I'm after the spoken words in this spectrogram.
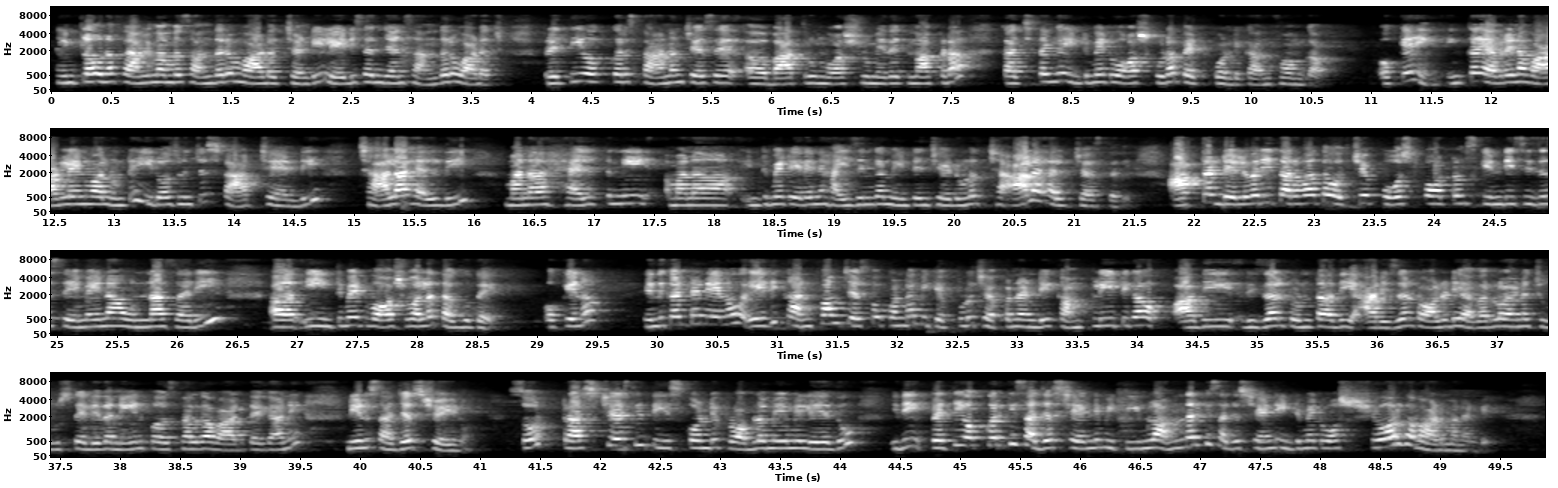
ఇంట్లో ఉన్న ఫ్యామిలీ మెంబర్స్ అందరూ వాడొచ్చండి. లేడీస్ అండ్ జెంట్స్ అందరూ వాడచ్చు. ప్రతి ఒక్కరు స్నానం చేసే బాత్రూమ్ వాష్రూమ్ ఏదైతుందో అక్కడ ఖచ్చితంగా ఇంటిమేట్ వాష్ కూడా పెట్టుకోండి కన్ఫామ్గా ఓకే ఇంకా ఎవరైనా వాడలేని వాళ్ళు ఉంటే ఈ రోజు నుంచి స్టార్ట్ చేయండి. చాలా హెల్దీ మన హెల్త్ని మన ఇంటిమేట్ ఏరియాని హైజీన్గా మెయింటైన్ చేయడంలో చాలా హెల్ప్ చేస్తుంది. ఆఫ్టర్ డెలివరీ తర్వాత వచ్చే పోస్ట్ పార్టమ్ స్కిన్ డిసీజెస్ ఏమైనా ఉన్నా సరే ఈ ఇంటిమేట్ వాష్ వల్ల తగ్గుతాయి. ఓకేనా ఎందుకంటే నేను ఏది కన్ఫర్మ్ చేసుకోకుండా మీకు ఎప్పుడు చెప్పనండి. కంప్లీట్గా అది రిజల్ట్ ఉంటుంది. ఆ రిజల్ట్ ఆల్రెడీ ఎవరిలో అయినా చూస్తే లేదా నేను పర్సనల్గా వాడితే కానీ నేను సజెస్ట్ చేయను. సో ట్రస్ట్ చేసి తీసుకోండి. ప్రాబ్లం ఏమీ లేదు. ఇది ప్రతి ఒక్కరికి సజెస్ట్ చేయండి. మీ టీంలో అందరికీ సజెస్ట్ చేయండి. ఇంటిమేట్ వాష్ ష్యూర్గా వాడమనండి.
